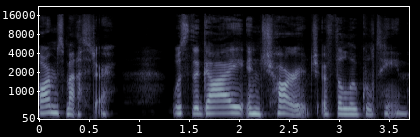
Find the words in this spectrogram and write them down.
Armsmaster, was the guy in charge of the local team.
